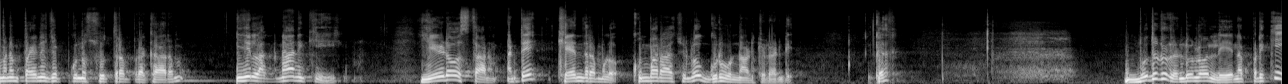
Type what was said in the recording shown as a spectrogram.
మనం పైన చెప్పుకున్న సూత్రం ప్రకారం ఈ లగ్నానికి ఏడవ స్థానం అంటే కేంద్రంలో కుంభరాశిలో గురువు ఉన్నాడు చూడండి. కదా బుధుడు రెండులో లేనప్పటికీ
